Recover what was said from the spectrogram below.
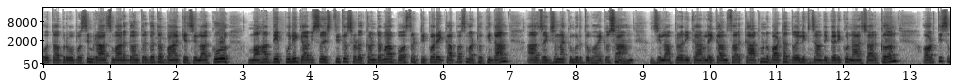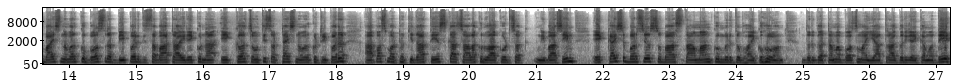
उता पूर्व पश्चिम राजमार्ग अन्तर्गत बाँके जिल्लाको महादेवपुरी गाविस स्थित सडक खण्डमा बस र टिप्पर एक आपसमा ठोकिँदा आज एकजनाको मृत्यु भएको छ। जिल्ला प्रहरी कार्यालयका अनुसार काठमाडौँबाट दैलेख जाँदै गरेको नाचार्क अडतिस बाइस नम्बरको बस र विपरीत दिशाबाट आइरहेको ना एक चौतिस अठाइस नम्बरको ट्रिपर आपसमा ठोकिँदा त्यसका चालक नुवाकोट निवासी एक्काइस वर्षीय सुभाष तामाङको मृत्यु भएको हो। दुर्घटनामा बसमा यात्रा गरिरहेका मध्ये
